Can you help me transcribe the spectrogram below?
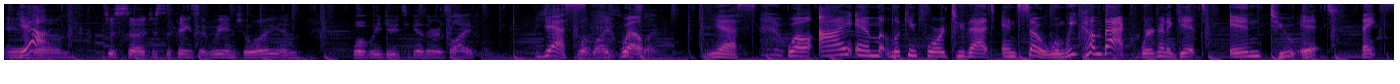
And, yeah. Um, just uh, just the things that we enjoy and what we do together as life. Yes. What life well, looks like. Yes. Well, I am looking forward to that. And so when we come back, we're going to get into it. Thanks.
